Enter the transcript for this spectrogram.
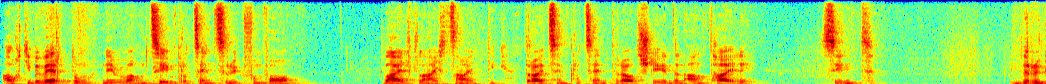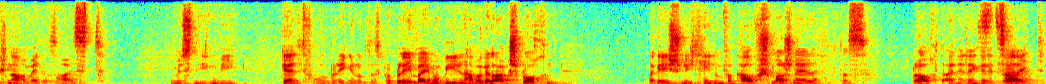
Auch die Bewertung nehmen wir um 10% zurück vom Fonds, weil gleichzeitig 13% der ausstehenden Anteile sind in der Rücknahme. Das heißt, die müssen irgendwie Geld vorbringen. Und das Problem bei Immobilien haben wir gerade angesprochen, da gehst du nicht hin und verkaufst mal schnell, das braucht eine längere Zeit.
